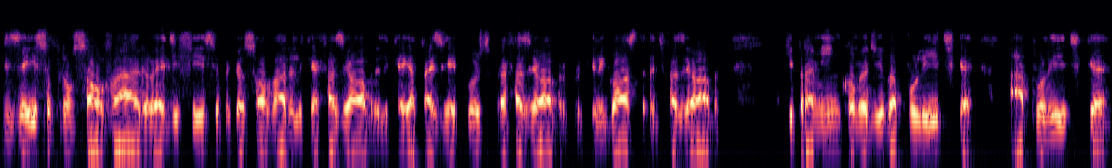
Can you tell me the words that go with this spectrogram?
dizer isso para um salvário é difícil, porque o salvário ele quer fazer obra, ele quer ir atrás de recursos para fazer obra, porque ele gosta de fazer obra. Que para mim, como eu digo, a política, a política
